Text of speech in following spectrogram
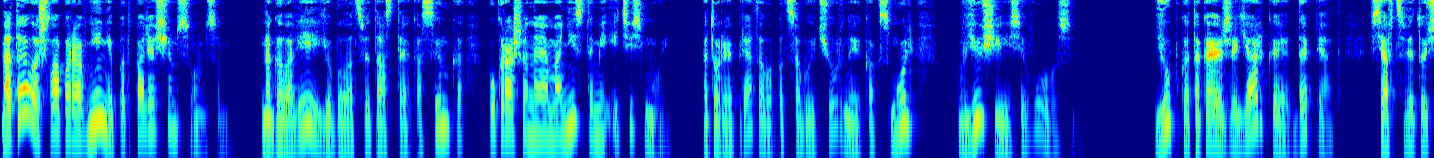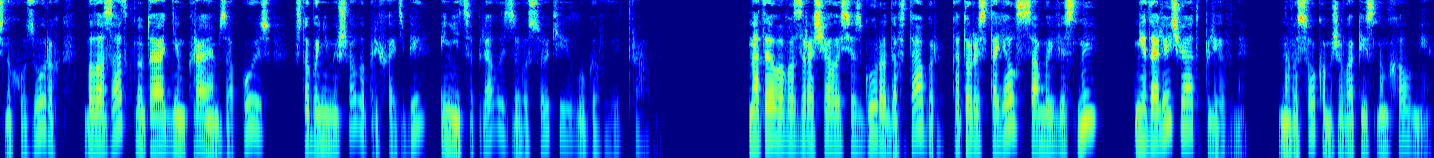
Нателла шла по равнине под палящим солнцем. На голове ее была цветастая косынка, украшенная манистами и тесьмой, которая прятала под собой черные, как смоль, вьющиеся волосы. Юбка, такая же яркая, до пят, вся в цветочных узорах, была заткнута одним краем за пояс, чтобы не мешала при ходьбе и не цеплялась за высокие луговые травы. Нателла возвращалась из города в табор, который стоял с самой весны, недалече от Плевны, на высоком живописном холме.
